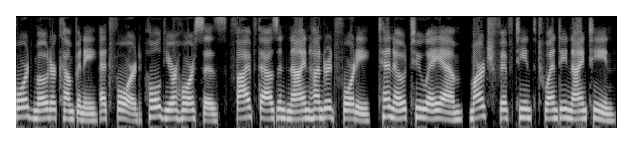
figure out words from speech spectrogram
Ford Motor Company, at Ford, hold your horses, 5940, 10.02 a.m., March 15, 2019,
